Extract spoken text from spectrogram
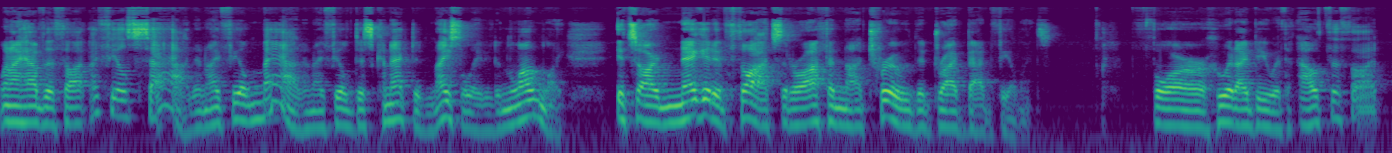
when I have the thought? I feel sad and I feel mad and I feel disconnected and isolated and lonely. It's our negative thoughts that are often not true that drive bad feelings. For who would I be without the thought?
